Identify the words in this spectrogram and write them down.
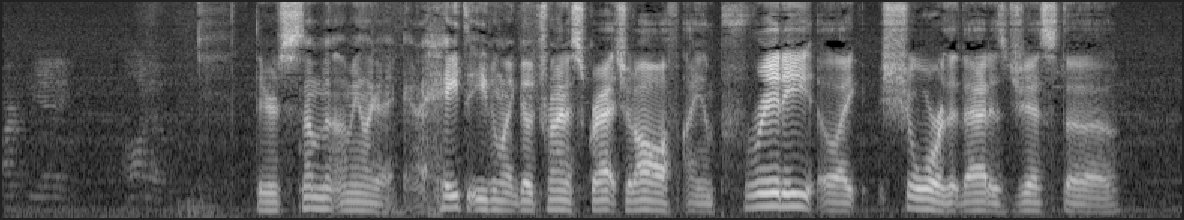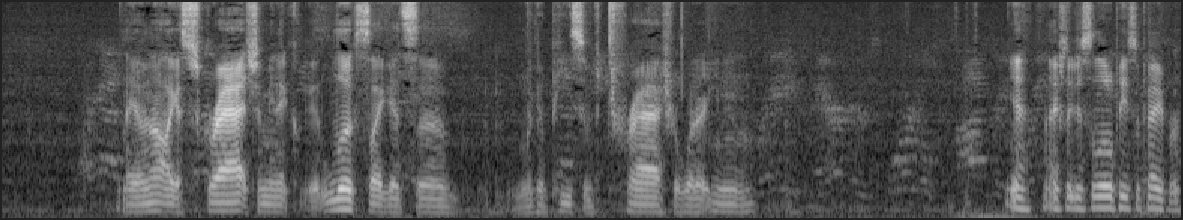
RPA auto. There's some. I mean, like I, I hate to even like go trying to scratch it off. I am pretty like sure that that is just uh, you know, not like a scratch. I mean, it, it looks like it's a like a piece of trash or whatever. You know. Yeah, actually, just a little piece of paper.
